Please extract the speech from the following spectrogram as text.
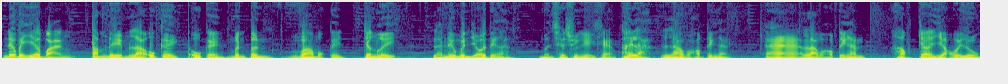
nếu bây giờ bạn tâm niệm là ok ok, mình tin vào một cái chân lý là nếu mình giỏi tiếng anh, mình sẽ suy nghĩ khác. Thế là lao vào học tiếng anh. À lao vào học tiếng anh. Học cho giỏi luôn,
